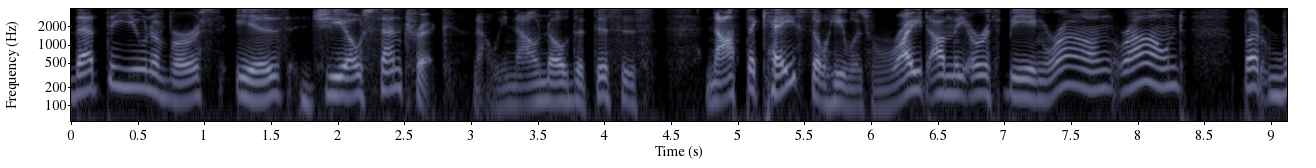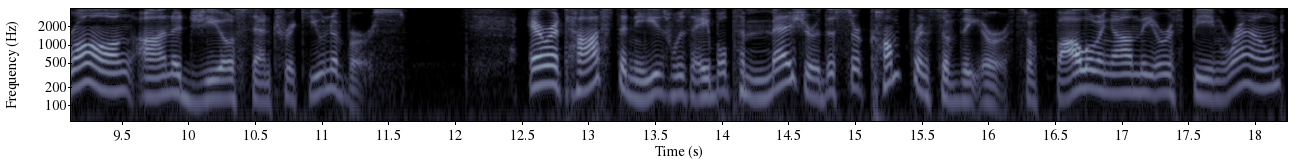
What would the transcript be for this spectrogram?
that the universe is geocentric. Now we now know that this is not the case. So he was right on the earth being wrong round, but wrong on a geocentric universe. Eratosthenes was able to measure the circumference of the earth. So following on the earth being round,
